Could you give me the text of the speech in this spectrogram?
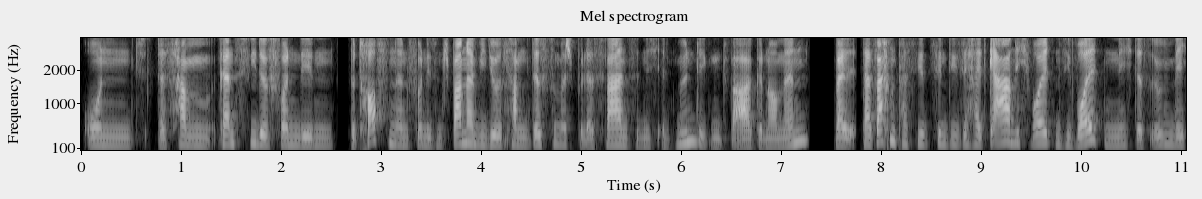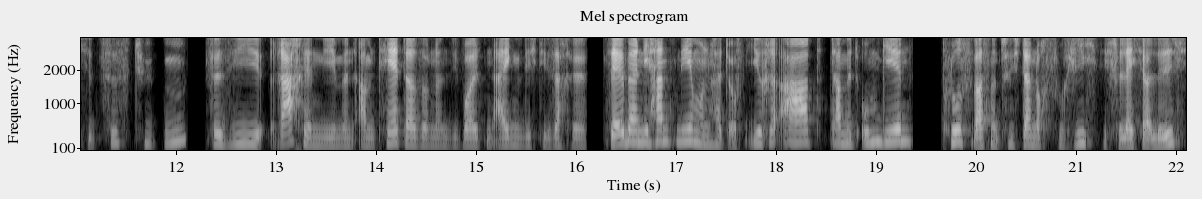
Und das haben ganz viele von den Betroffenen von diesen Spannervideos haben das zum Beispiel als wahnsinnig entmündigend wahrgenommen, weil da Sachen passiert sind, die sie halt gar nicht wollten. Sie wollten nicht, dass irgendwelche Cis-Typen für sie Rache nehmen am Täter, sondern sie wollten eigentlich die Sache selber in die Hand nehmen und halt auf ihre Art damit umgehen. Plus was natürlich dann noch so richtig lächerlich,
